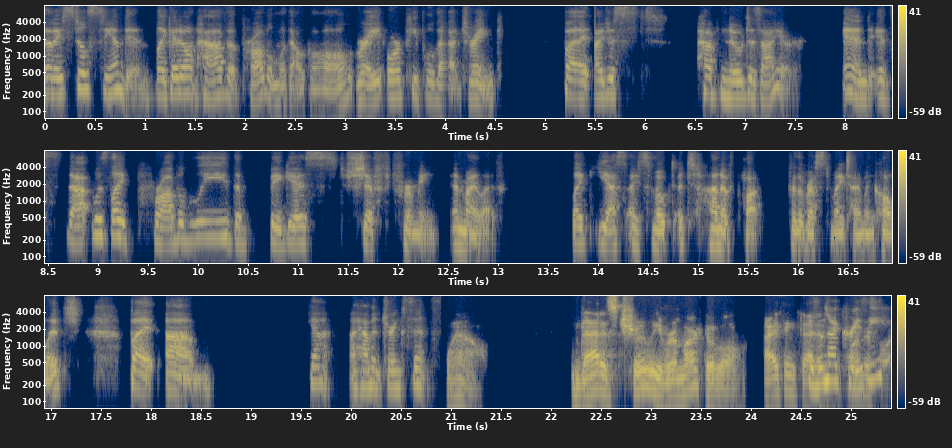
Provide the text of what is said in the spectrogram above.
that I still stand in. Like, I don't have a problem with alcohol, right? Or people that drink, but I just have no desire and it's that was like probably the biggest shift for me in my life. Like yes i smoked a ton of pot for the rest of my time in college but um yeah i haven't drank since. Wow. That is truly remarkable. I think that isn't is that crazy? wonderful.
